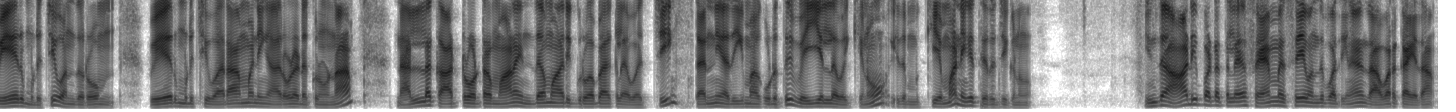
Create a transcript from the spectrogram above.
வேர் முடிச்சு வந்துடும் வேர் முடிச்சு வராமல் நீங்கள் அறுவடை எடுக்கணும்னா நல்ல காற்றோட்டமான இந்த மாதிரி குரோ பேக்கில் வச்சு தண்ணி அதிகமாக கொடுத்து வெயிலில் வைக்கணும். இது முக்கியமாக நீங்கள் தெரிஞ்சுக்கணும். இந்த ஆடிப்பட்டத்தில் ஃபேமஸே வந்து பார்த்திங்கன்னா இந்த அவரைக்காய் தான்.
